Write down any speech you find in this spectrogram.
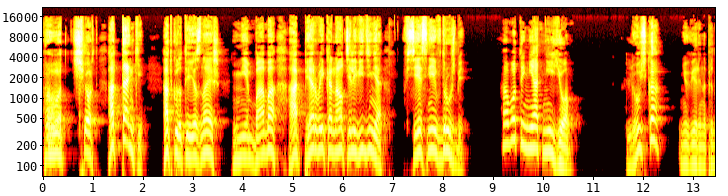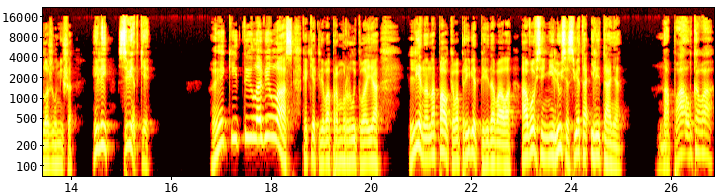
«Вот черт! От Таньки! Откуда ты ее знаешь? Не баба, а первый канал телевидения. Все с ней в дружбе а вот и не от нее. «Люська?» — неуверенно предложил Миша. «Или Светки?» «Эки ты ловелас!» — кокетливо промурлыкла я. Лена Напалкова привет передавала, а вовсе не Люся, Света или Таня. «Напалкова?»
